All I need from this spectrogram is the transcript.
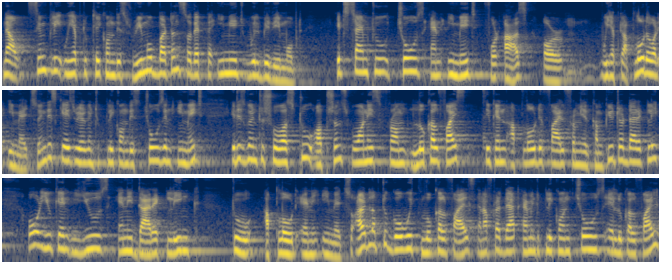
Now simply we have to click on this remove button so that the image will be removed. It's time to choose an image for us or we have to upload our image. So in this case we are going to click on this chosen image. It is going to show us two options. One is from local files. You can upload a file from your computer directly or you can use any direct link to upload any image. So i'd love to go with local files and after that i'm going to click on choose a local file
